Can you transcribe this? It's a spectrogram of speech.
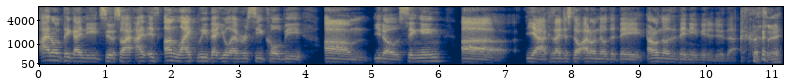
i don't think i need to so I, I it's unlikely that you'll ever see colby um you know singing uh yeah, because I just don't. I don't know that they. I don't know that they need me to do that. right.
